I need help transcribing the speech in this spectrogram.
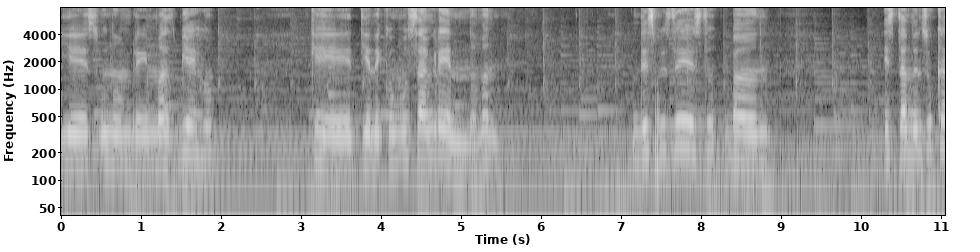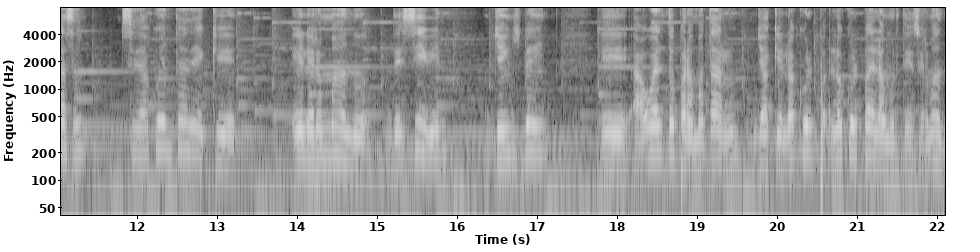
y es un hombre más viejo que tiene como sangre en una mano. Después de esto van estando en su casa, se da cuenta de que el hermano de Civil, James Bain, eh, ha vuelto para matarlo, ya que lo culpa, lo culpa de la muerte de su hermano.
